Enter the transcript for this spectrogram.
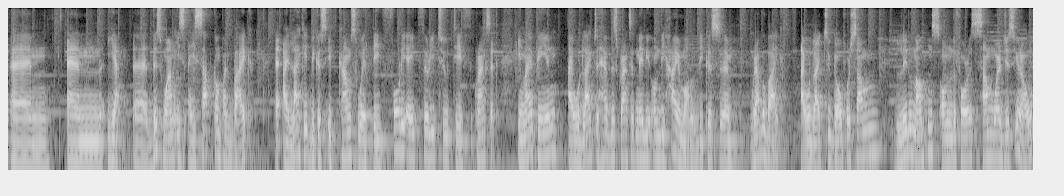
Um, and yeah uh, this one is a subcompact bike. Uh, I like it because it comes with the 4832 teeth crankset in my opinion I would like to have this crankset maybe on the higher model because um, gravel bike I would like to go for some little mountains on the forest somewhere just you know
